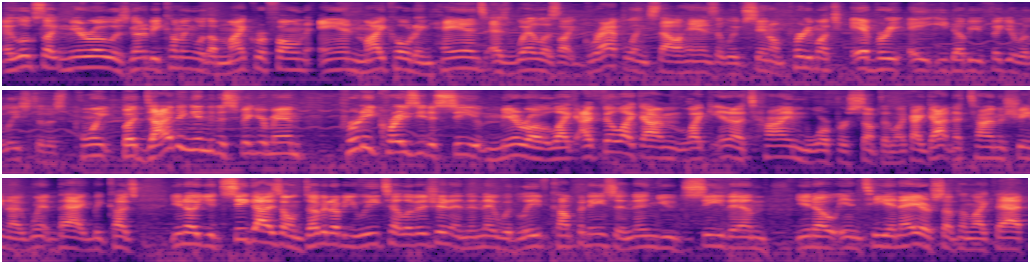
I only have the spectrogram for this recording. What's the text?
It looks like Miro is going to be coming with a microphone and mic holding hands, as well as like grappling style hands that we've seen on pretty much every AEW figure released to this point. But diving into this figure, man, pretty crazy to see Miro. Like, I feel like I'm, like, in a time warp or something. Like, I got in a time machine I went back because, you know, you'd see guys on WWE television and then they would leave companies and then you'd see them, you know, in TNA or something like that.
